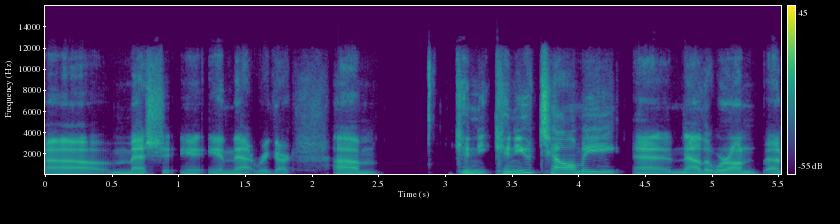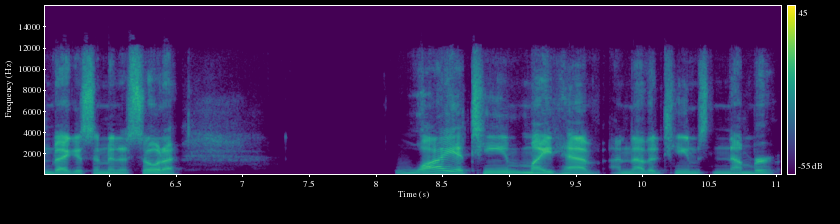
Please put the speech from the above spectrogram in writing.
uh, mesh in, in that regard. Um, can you can you tell me uh, now that we're on on Vegas and Minnesota? why a team might have another team's number.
